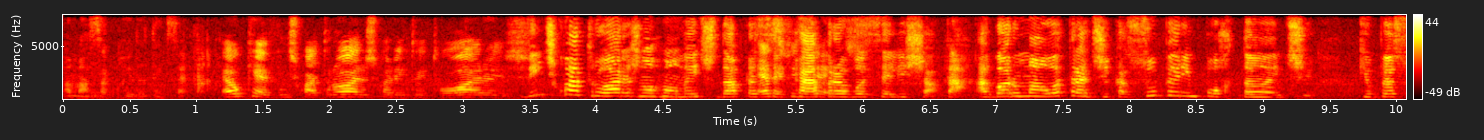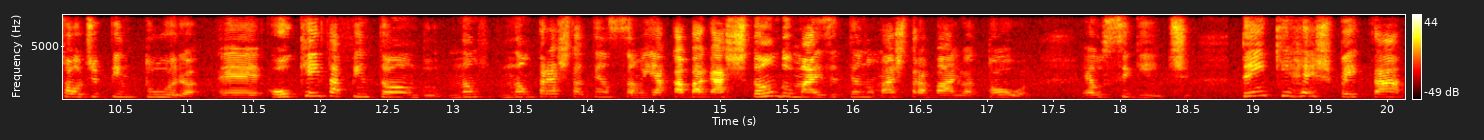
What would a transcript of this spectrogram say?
A massa corrida tem que secar. É o quê? 24 horas, 48 horas? 24 horas normalmente dá pra É secar pra você lixar. Tá. Agora, uma outra dica super importante que o pessoal de pintura, é, ou quem tá pintando, não, não presta atenção e acaba gastando mais e tendo mais trabalho à toa, é o seguinte: tem que respeitar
